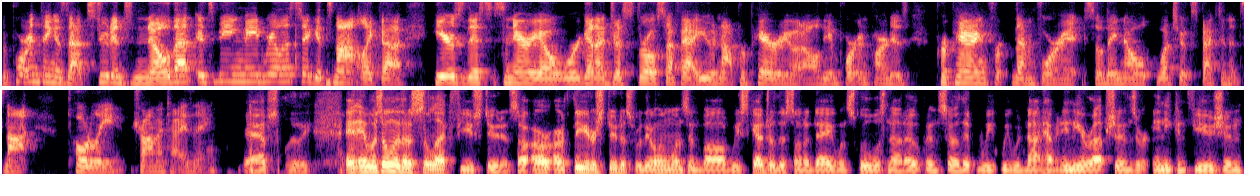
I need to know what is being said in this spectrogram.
important thing is that students know that it's being made realistic. It's not like a here's this scenario, we're gonna just throw stuff at you and not prepare you at all. The important part is preparing for them for it so they know what to expect and it's not totally traumatizing. Yeah, absolutely. And it was only those select few students. Our, our theater students were the only ones involved. We scheduled this on a day when school was not open so that we, we would not have any eruptions or any confusion,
